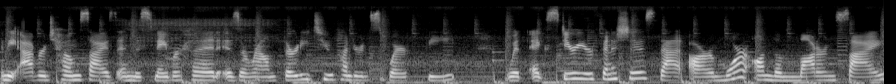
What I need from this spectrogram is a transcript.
And the average home size in this neighborhood is around 3,200 square feet with exterior finishes that are more on the modern side,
